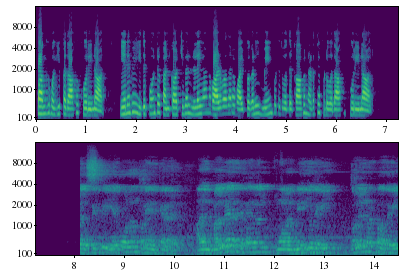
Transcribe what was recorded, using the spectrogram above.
பங்கு வகிப்பதாக கூறினார். எனவே இதுபோன்ற கண்காட்சிகள் நிலையான வாழ்வாதார வாய்ப்புகளை மேம்படுத்துவதற்காக நடத்தப்படுவதாக கூறினார். சிற்பி எப்பொழுதும் துணை நிற்கிறது. அதன் பல்வேறு திட்டங்கள் மூலம் நிதியுதவி தொழில்நுட்ப உதவி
